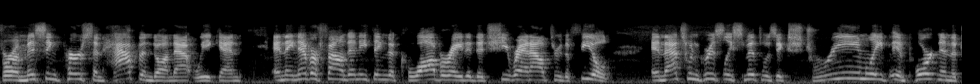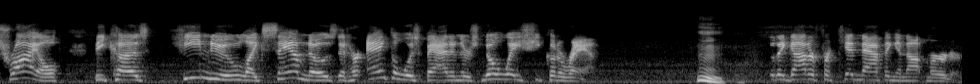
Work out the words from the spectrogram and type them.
for a missing person happened on that weekend, and they never found anything that corroborated that she ran out through the field. And that's when Grizzly Smith was extremely important in the trial because he knew, like Sam knows, that her ankle was bad and there's no way she could have ran. Hmm. So they got her for kidnapping and not murder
